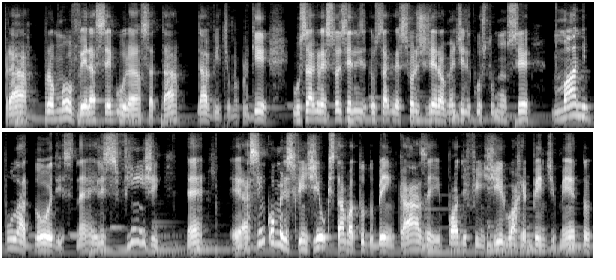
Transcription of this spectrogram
para promover a segurança, tá? Da vítima, porque os agressores, eles, os agressores geralmente eles costumam ser manipuladores, né? Eles fingem, né? É, assim como eles fingiam que estava tudo bem em casa e pode fingir o arrependimento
